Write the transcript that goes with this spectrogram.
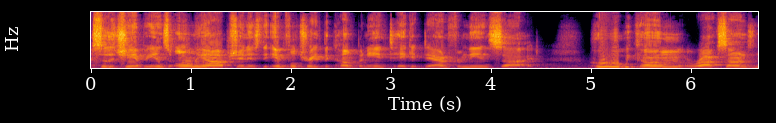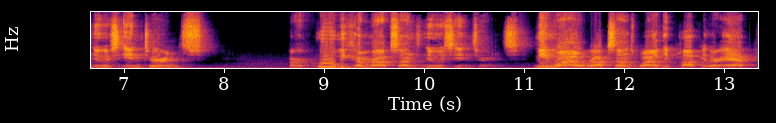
So the champion's only option is to infiltrate the company and take it down from the inside. Who will become Roxxon's newest interns? Or who will become Roxxon's newest interns. Meanwhile, Roxxon's wildly popular app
